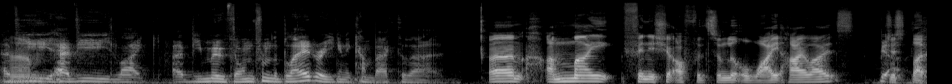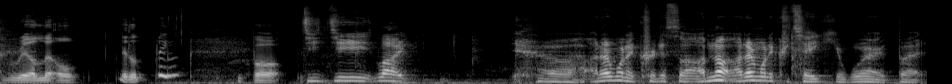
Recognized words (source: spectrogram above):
Have Um, you have you like have you moved on from the blade, or are you going to come back to that? Um, I might finish it off with some little white highlights, Yeah. just like real little little bling. But Do, do you like? Uh, I don't want to criticize. I'm not. I don't want to critique your work, but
